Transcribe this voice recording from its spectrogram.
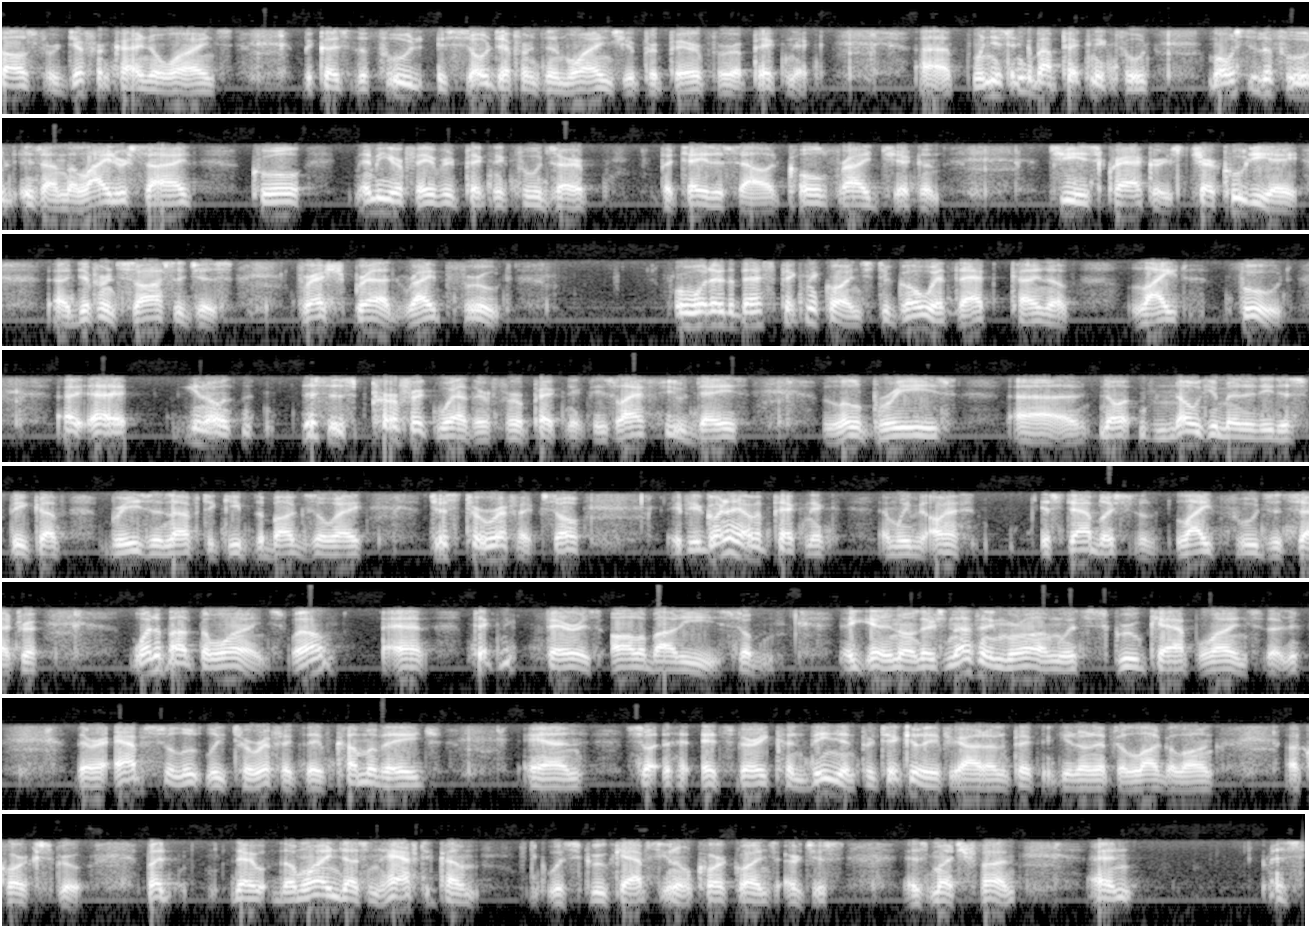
calls for different kind of wines because the food is so different than wines you prepare for a picnic. Uh, when you think about picnic food, most of the food is on the lighter side, cool maybe your favorite picnic foods are potato salad, cold fried chicken, cheese crackers, charcuterie, uh, different sausages, fresh bread, ripe fruit. Well, what are the best picnic wines to go with that kind of light food? Uh, uh, you know, this is perfect weather for a picnic. These last few days, a little breeze, uh, no no humidity to speak of, breeze enough to keep the bugs away just terrific. So, if you're going to have a picnic, and we've established light foods, etc., what about the wines? Well, uh, picnic fare is all about ease. So, you know, there's nothing wrong with screw cap wines. They're, they're absolutely terrific. They've come of age, and so it's very convenient, particularly if you're out on a picnic. You don't have to lug along a corkscrew. But the the wine doesn't have to come with screw caps. You know, cork wines are just as much fun, and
